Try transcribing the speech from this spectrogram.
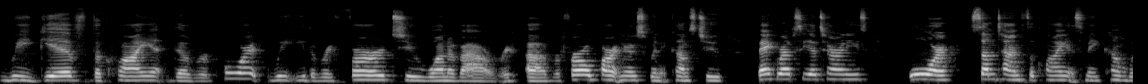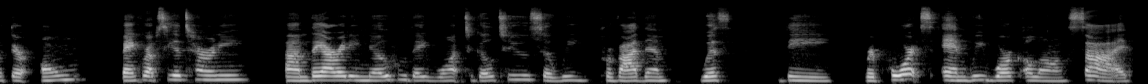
we give the client the report. We either refer to one of our uh, referral partners when it comes to bankruptcy attorneys, or sometimes the clients may come with their own bankruptcy attorney. Um, they already know who they want to go to, so we provide them with the reports and we work alongside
